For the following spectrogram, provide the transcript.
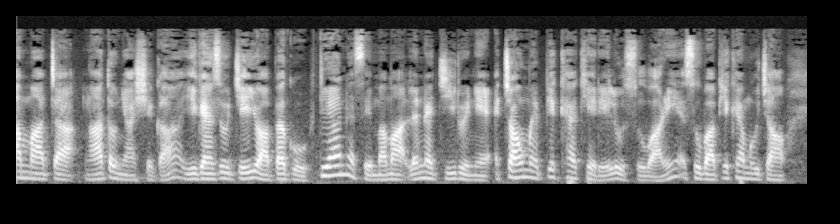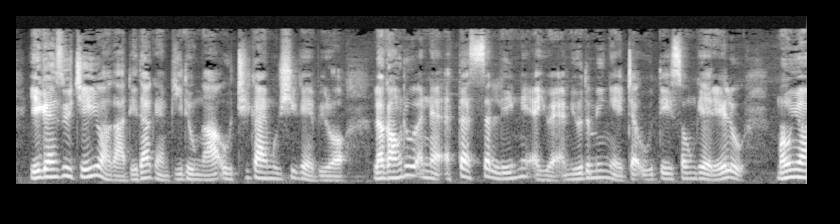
အမာတ938ကရေကန်စုကျေးရွာဘက်ကို120မမလက်နက်ကြီးတွေနဲ့အကြောင်းမဲ့ပစ်ခတ်ခဲ့တယ်လို့ဆိုပါတယ်။အဆိုပါပစ်ခတ်မှုကြောင့် ရေကန်စုကျေးရွာကဒေသခံပြည်သူ9ဦးထိခိုက်မှုရှိခဲ့ပြီးတော့၎င်းတို့အနက်အသက်14နှစ်အရွယ်အမျိုးသမီးငယ်တအူသေဆုံးခဲ့တယ်လို့မုံရွာ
